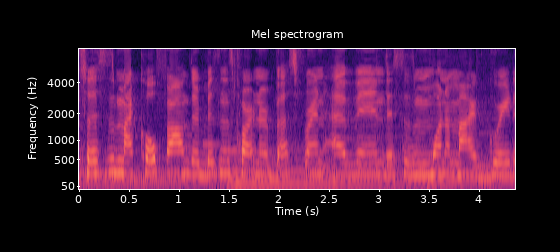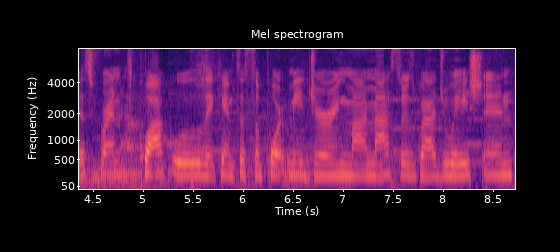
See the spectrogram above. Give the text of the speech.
So this is my co-founder, business partner, best friend, Evan. This is one of my greatest friends, Kwaku. They came to support me during my master's graduation.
